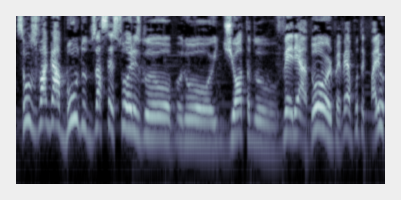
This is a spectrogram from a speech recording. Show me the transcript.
são os vagabundos dos assessores do, do idiota do vereador, a puta que pariu.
